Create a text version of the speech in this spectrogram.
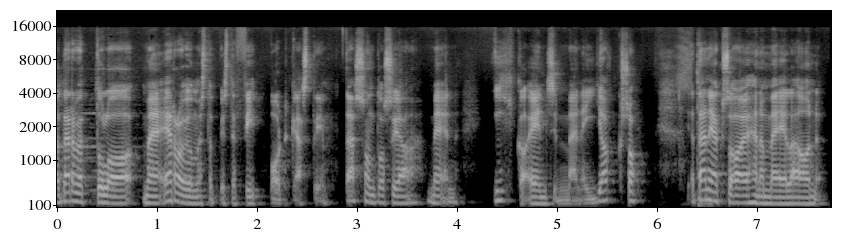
ja tervetuloa meidän erojumesta.fi podcastiin. Tässä on tosiaan meidän ihka ensimmäinen jakso. Ja tämän jakson aiheena meillä on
